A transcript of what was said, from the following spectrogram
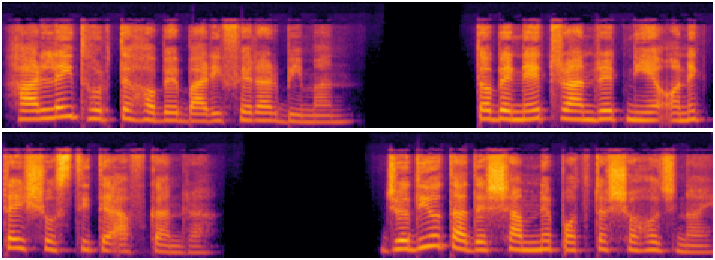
হারলেই ধরতে হবে বাড়ি ফেরার বিমান। তবে নেট রানরেট নিয়ে অনেকটাই স্বস্তিতে আফগানরা। যদিও তাদের সামনে পথটা সহজ নয়।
